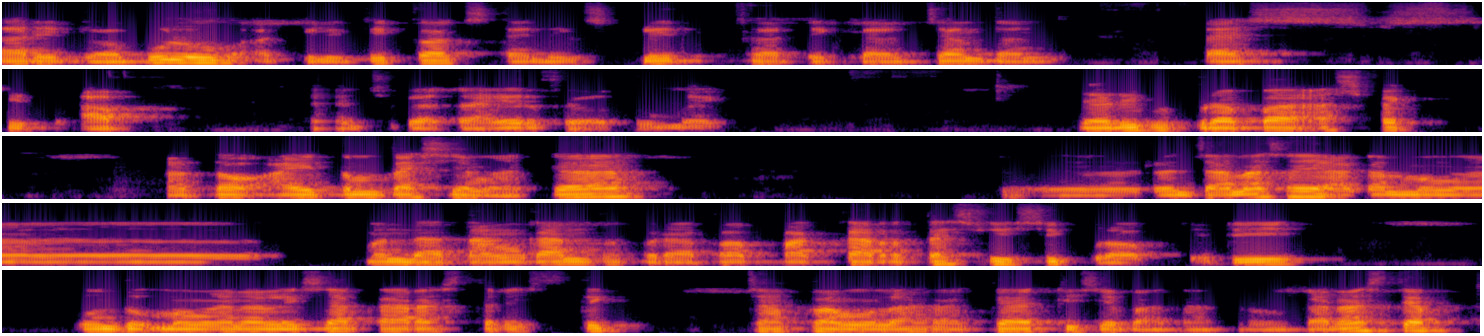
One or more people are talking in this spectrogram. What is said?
Lari 20, agility coach, standing split, vertical jump, dan tes sit up. Dan juga terakhir VO2 max. Dari beberapa aspek atau item tes yang ada, eh, rencana saya akan mendatangkan beberapa pakar tes fisik, Prof. Jadi untuk menganalisa karakteristik cabang olahraga di sepak takraw. Karena setiap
